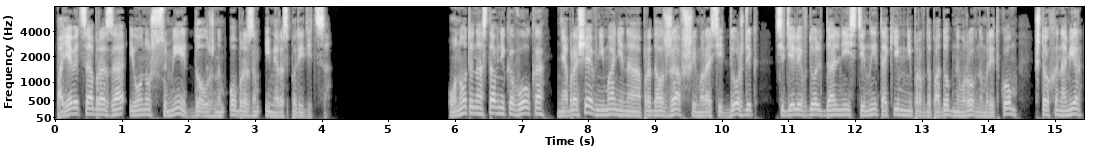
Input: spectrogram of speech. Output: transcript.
Появятся образа, и он уж сумеет должным образом ими распорядиться. У ноты наставника Волка, не обращая внимания на продолжавший моросить дождик, сидели вдоль дальней стены таким неправдоподобным ровным рядком, что Ханамер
